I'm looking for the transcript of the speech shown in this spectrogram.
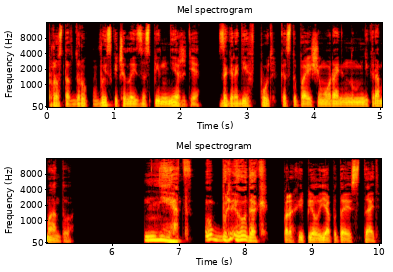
Просто вдруг выскочила из-за спин нежити, загородив путь к отступающему раненому некроманту. «Нет, ублюдок!» — прохрипел я, пытаясь встать.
